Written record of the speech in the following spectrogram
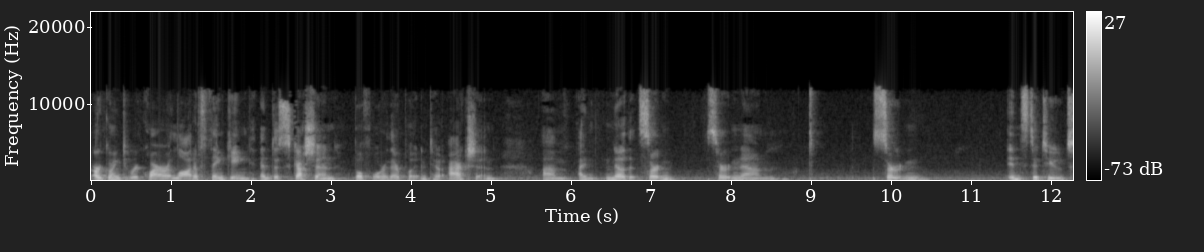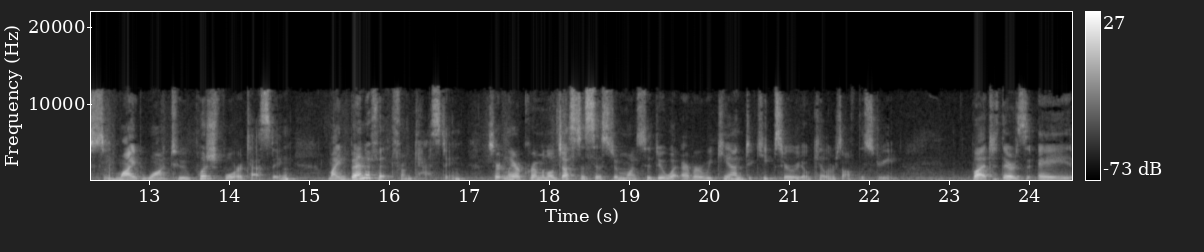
are going to require a lot of thinking and discussion before they're put into action. Um, I know that certain certain um, certain institutes might want to push for testing, might benefit from testing. Certainly, our criminal justice system wants to do whatever we can to keep serial killers off the street. But there's a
